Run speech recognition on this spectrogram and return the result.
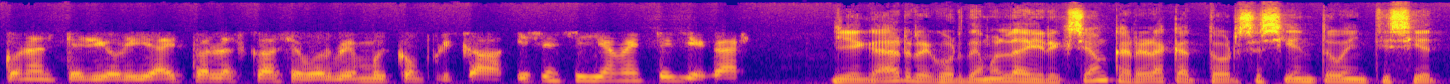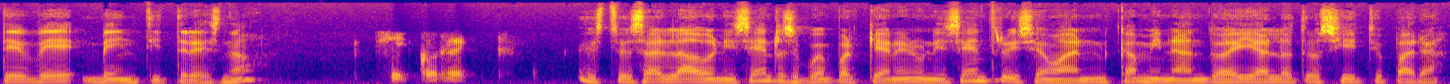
con anterioridad y todas las cosas se vuelve muy complicado. Aquí sencillamente llegar. Llegar, recordemos la dirección, carrera 14 127 B 23, ¿no? Sí, correcto. Esto es al lado de Unicentro, se pueden parquear en Unicentro y se van caminando ahí al otro sitio para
